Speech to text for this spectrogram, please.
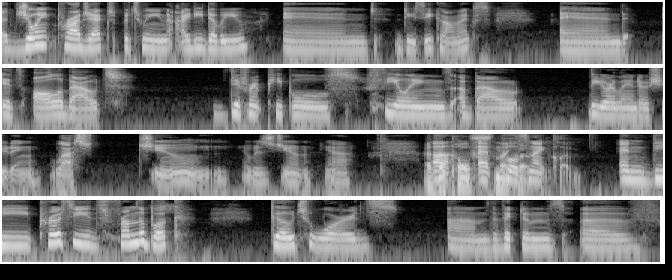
a joint project between IDW and DC Comics and it's all about different people's feelings about the Orlando shooting last June. It was June, yeah. At the Uh, Pulse at nightclub. Pulse nightclub. And the proceeds from the book go towards um, the victims of,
